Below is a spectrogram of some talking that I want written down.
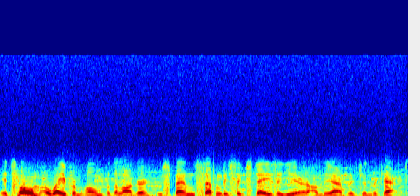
It's home away from home for the logger, who spends 76 days a year on the average in the camps.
